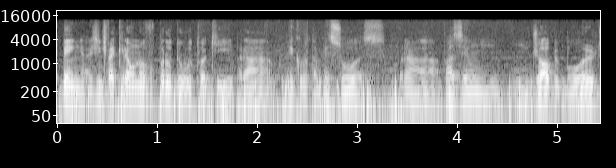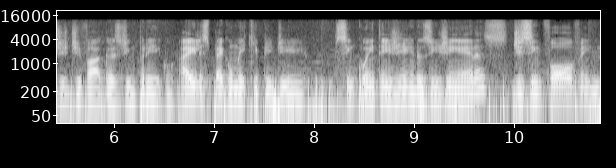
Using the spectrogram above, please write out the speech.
bem, a gente vai criar um novo produto aqui para recrutar pessoas, para fazer um, um job board de vagas de emprego. Aí eles pegam uma equipe de 50 engenheiros e engenheiras, desenvolvem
